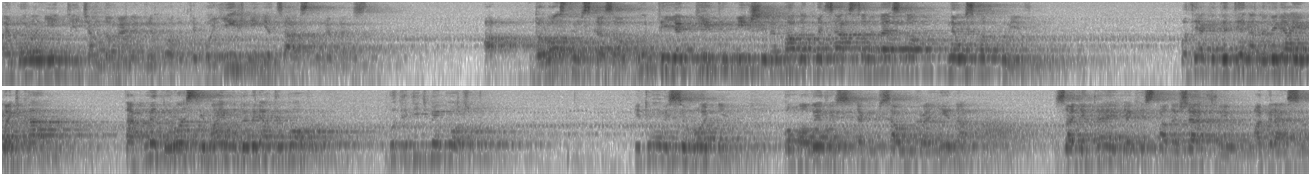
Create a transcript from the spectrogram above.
не бороніть дітям до мене приходити, бо їхнє є Царство Небесне. А дорослим сказав, будьте як діти, інший випадок ви Царство Небесного не успадкуєте. От як дитина довіряє батькам, так ми, дорослі, маємо довіряти Богу, бути дітьми Божими. І тому ми сьогодні помолились, як і вся Україна, за дітей, які стали жертвою агресора.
